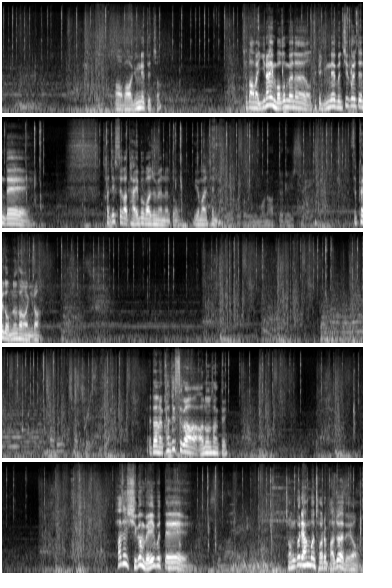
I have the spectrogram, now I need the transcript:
어 봐봐 6렙 됐죠? 저도 아마 이 라인 먹으면은 어떻게 6렙은 찍을 텐데 카직스가 다이브 봐주면은 또 위험할 텐데. 스펠도 없는 상황이라 일단은 카직스가 안 온 상태 사실 지금 웨이브 때 정글이 한번 저를 봐줘야 돼요.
